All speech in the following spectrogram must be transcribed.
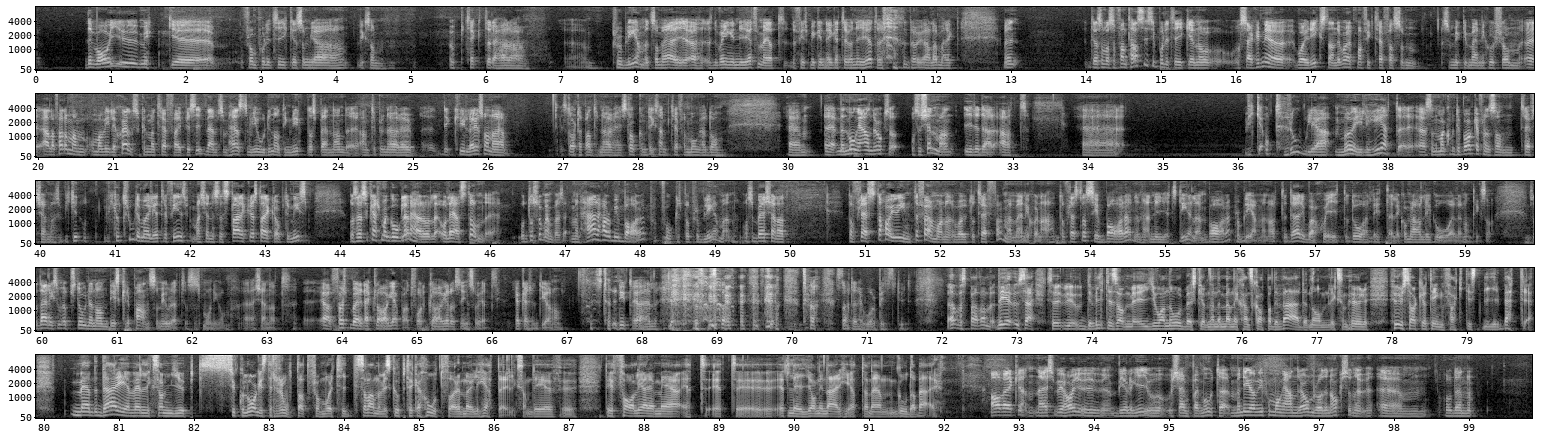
det var ju mycket från politiken som jag liksom upptäckte det här problemet som är, eh, det var ingen nyhet för mig att det finns mycket negativa nyheter, det har ju alla märkt. Men det som var så fantastiskt i politiken och, och, särskilt när jag var i riksdagen det var att man fick träffa så, så mycket människor som, eh, i alla fall om man, om man ville själv så kunde man träffa i princip vem som helst som gjorde någonting nytt och spännande. Entreprenörer, eh, det kryllar ju sådana startup-entreprenörer här i Stockholm till exempel, träffar många av dem. Ehm, men många andra också. Och så känner man i det där att vilka otroliga möjligheter. Alltså när man kommer tillbaka från en sån träff känner man vilka, vilka otroliga möjligheter det finns. Man känner sig starkare och starkare optimism. Och sen så kanske man googlar det här och, och läste om det. Och då såg man bara men här har de ju bara fokus på problemen. Och så börjar jag känna att de flesta har ju inte förmånen att vara ute och träffa de här människorna. De flesta ser bara den här nyhetsdelen, bara problemen och att det där är bara skit och dåligt eller kommer aldrig gå eller någonting så. Så där liksom uppstod det någon diskrepans som gjorde att jag så småningom eh, kände att, eh, ja, först började jag klaga på att folk klagade och så insåg jag att jag kanske inte gör någon större nytta jag heller. så, så, startade jag Warp Institute. Ja, vad spännande. Det är, så, här, så det är väl lite som Johan Norberg skrev när människan skapade världen om liksom hur, hur saker och ting faktiskt blir bättre. Men det där är väl liksom djupt psykologiskt rotat från vår tid i savannen. Vi ska upptäcka hot före möjligheter. Liksom. Det, är, eh, det är farligare med ett, ett, eh, ett lejon i närheten än goda bär. Ja, verkligen. Nej, så vi har ju biologi att, att kämpa emot här. Men det gör vi på många andra områden också nu. Ehm, och den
